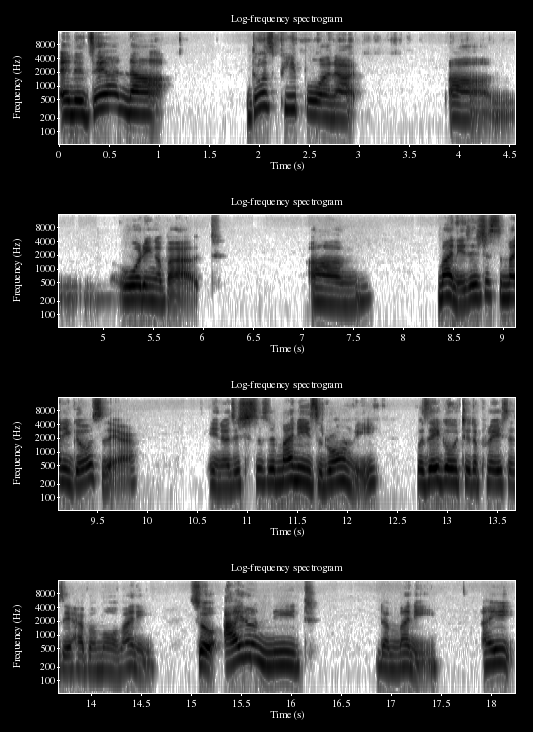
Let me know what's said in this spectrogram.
and they are not. Those people are not um, worrying about um, money. It's just the money goes there. You know, this is the money is lonely, but they go to the places they have more money. So I don't need the money. I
